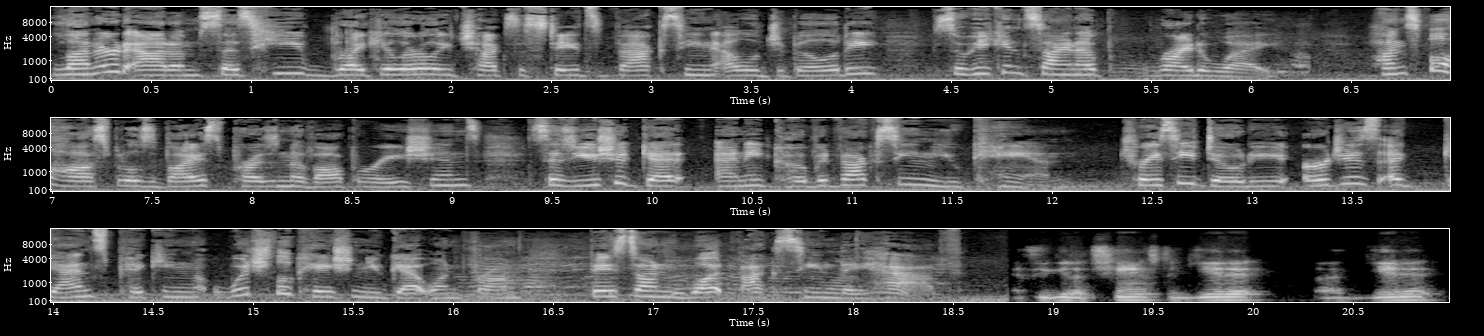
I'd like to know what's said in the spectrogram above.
Leonard Adams says he regularly checks the state's vaccine eligibility so he can sign up right away. Huntsville Hospital's Vice President of Operations says you should get any COVID vaccine you can. Tracy Doty urges against picking which location you get one from based on what vaccine they have. If you get a chance to get it, uh, get it.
